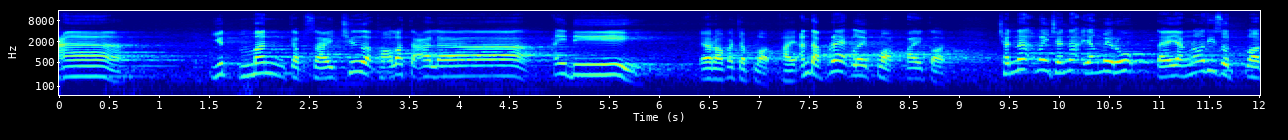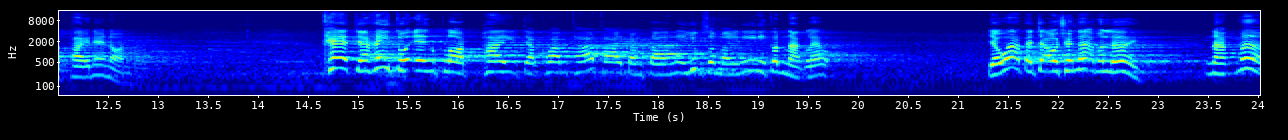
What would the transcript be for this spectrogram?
อายึดมั่นกับสายเชื่อของ Allah ตาลาให้ดีแล้วเราก็จะปลอดภัย อันดับแรกเลยปลอดภัยก่อน ชนะไม่ชนะยังไม่รู้ แต่อย่างน้อยที่สุดปลอดภัยแน่นอน แค่จะให้ตัวเองปลอดภัยจากความท้าทายต่าง ๆ ในยุคสมัยนี้นี่ก็หนักแล้ว อย่าว่าแต่จะเอาชนะมันเลย หนักมาก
